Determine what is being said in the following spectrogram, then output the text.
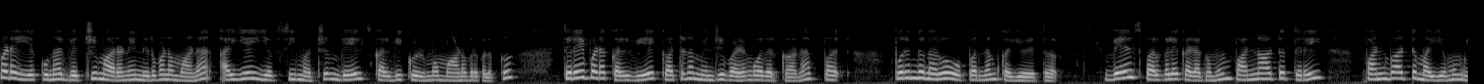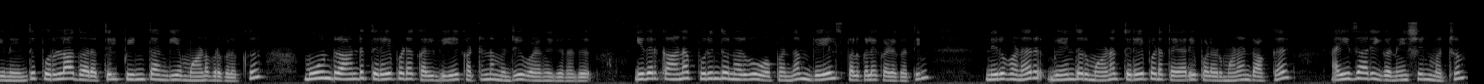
திரைப்பட இயக்குனர் வெற்றிமாறனின் நிறுவனமான ஐஐஎப்சி மற்றும் வேல்ஸ் கல்விக் குழுமம் மாணவர்களுக்கு திரைப்பட கல்வியை கட்டணமின்றி வழங்குவதற்கான ப புரிந்துணர்வு ஒப்பந்தம் கையெழுத்து வேல்ஸ் பல்கலைக்கழகமும் பன்னாட்டு திரை பண்பாட்டு மையமும் இணைந்து பொருளாதாரத்தில் பின்தங்கிய மாணவர்களுக்கு மூன்றாண்டு திரைப்பட கல்வியை கட்டணமின்றி வழங்குகிறது. இதற்கான புரிந்துணர்வு ஒப்பந்தம் வேல்ஸ் பல்கலைக்கழகத்தின் நிறுவனர் வேந்தருமான திரைப்பட தயாரிப்பாளருமான டாக்டர் ஐசாரி கணேசன் மற்றும்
